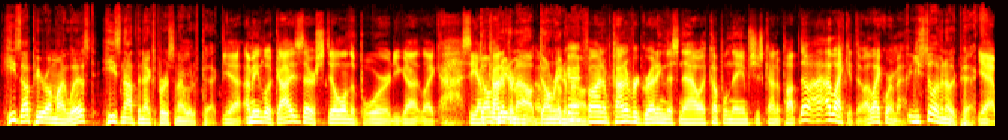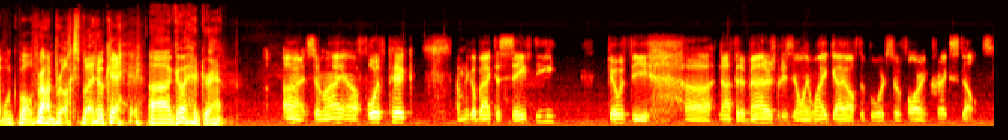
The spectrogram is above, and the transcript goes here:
he's up here on my list. He's not the next person I would have picked. Yeah, I mean, look, guys that are still on the board, you got like, ah, see, I'm Don't kind read of 'em out. Don't read okay, out. fine. I'm kind of regretting this now. A couple names just kind of popped. No, I, I like it though. I like where I'm at. You still have another pick. Yeah, well, well Ron Brooks, but okay. Uh, go ahead, Grant. All right, so my uh, fourth pick, I'm going to go back to safety, go with the, uh, not that it matters, but he's the only white guy off the board so far, and Craig Steltz.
